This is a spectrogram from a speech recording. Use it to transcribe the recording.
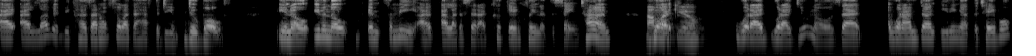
I I love it because I don't feel like I have to do do both. You know, even though and for me, I, I like I said, I cook and clean at the same time. I'm but like you. What I what I do know is that when I'm done eating at the table,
